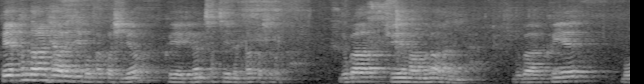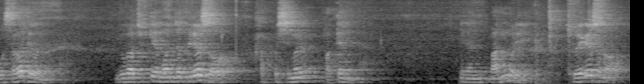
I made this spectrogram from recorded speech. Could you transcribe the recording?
그의 판단을 헤아리지 못할 것이며 그의 길은 찾지 못할 것이로다. 누가 주의 마음을 알았느냐? 누가 그의 모사가 되었느냐? 누가 주께 먼저 드려서 갚으심을 받겠느냐? 이는 만물이 주에게서 나오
